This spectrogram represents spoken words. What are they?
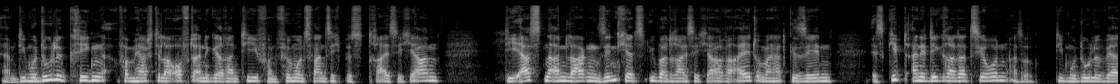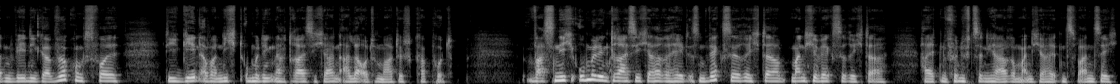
Ähm, die Module kriegen vom Hersteller oft eine Garantie von 25 bis 30 Jahren. Die ersten Anlagen sind jetzt über 30 Jahre alt und man hat gesehen, es gibt eine Degradation, also die Module werden weniger wirkungsvoll, die gehen aber nicht unbedingt nach 30 Jahren alle automatisch kaputt. Was nicht unbedingt 30 Jahre hält, ist ein Wechselrichter. Manche Wechselrichter halten 15 Jahre, manche halten 20.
